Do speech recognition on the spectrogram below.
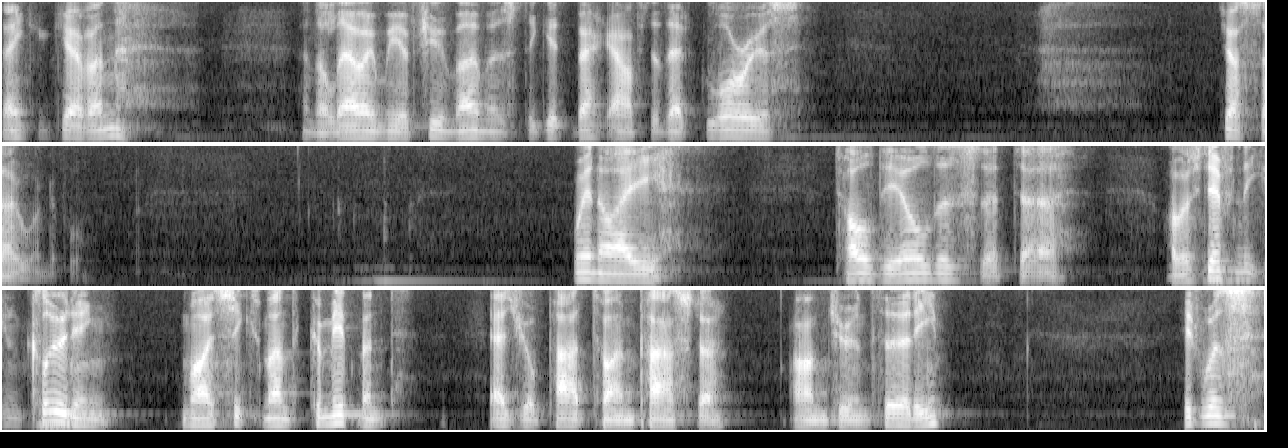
Thank you, Kevin, and allowing me a few moments to get back after that glorious, just so wonderful. When I told the elders that uh, I was definitely concluding my six month commitment as your part time pastor on June 30, it was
